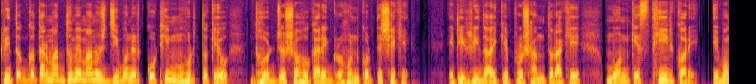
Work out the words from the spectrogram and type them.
কৃতজ্ঞতার মাধ্যমে মানুষ জীবনের কঠিন মুহূর্তকেও ধৈর্য সহকারে গ্রহণ করতে শেখে। এটি হৃদয়কে প্রশান্ত রাখে, মনকে স্থির করে এবং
